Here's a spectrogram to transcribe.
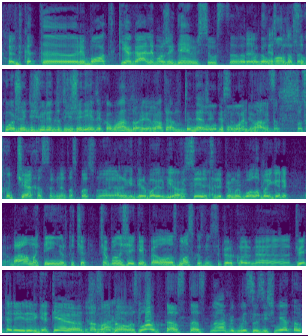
kad uh, ribot, kiek galima žaidėjų išsiųsti pagal po to nuomonę. su kuo žaidži, žiūri 2-3 žaidėjai tai komandoje. Ir ten tu nežaidži manimi. niuansų. Paskui Čechas ar ne tas pats, nu, irgi dirbo irgi, Jo, visi jo. atsiliepimai buvo labai geri. Bam, ateini ir tu čia, čia panašiai kaip Elonas Maskas nusipirko, ar ne, Twitterį ir irgi atėjo tas Išvalė. vadovas, lauk, tas, tas, nafik visus išmėtau.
